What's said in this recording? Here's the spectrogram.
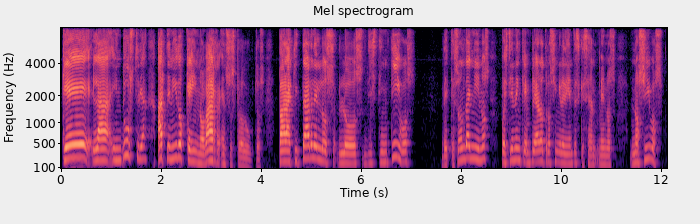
que la industria ha tenido que innovar en sus productos para quitarle los, los distintivos de que son dañinos, pues tienen que emplear otros ingredientes que sean menos nocivos.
